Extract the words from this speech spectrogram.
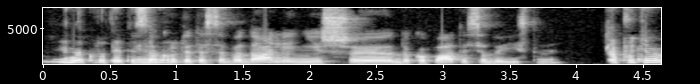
І накрутити і себе. накрутити себе далі, ніж е, докопатися до істини. А потім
